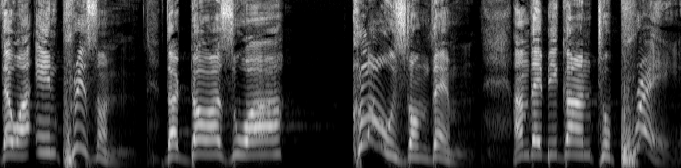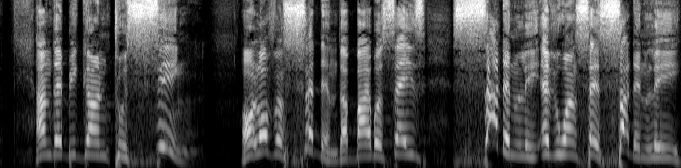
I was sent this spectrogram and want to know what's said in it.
They were in prison. The doors were closed on them, and they began to pray, and they began to sing. All of a sudden, the Bible says, suddenly, everyone says, suddenly,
